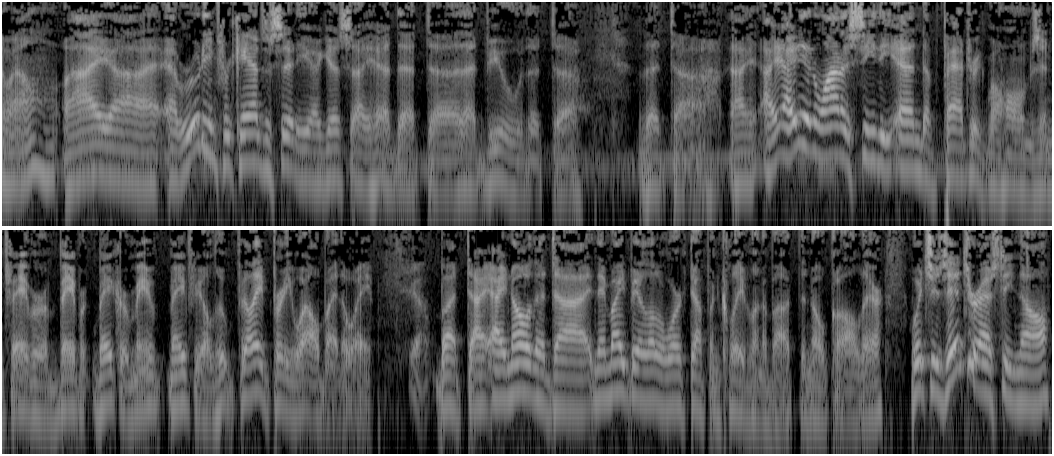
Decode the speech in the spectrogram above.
well, I uh, rooting for Kansas City. I guess I had that uh, that view that uh, that uh, I, I didn't want to see the end of Patrick Mahomes in favor of Baker, Baker Mayfield, who played pretty well, by the way. Yeah. But I, I know that uh, they might be a little worked up in Cleveland about the no call there, which is interesting though.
